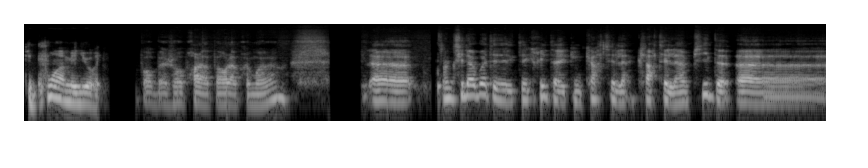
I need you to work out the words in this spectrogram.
des points à améliorer? Bon, ben, je reprends la parole après moi-même. Euh, donc, si la boîte est écrite avec une clarté, clarté limpide, euh,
